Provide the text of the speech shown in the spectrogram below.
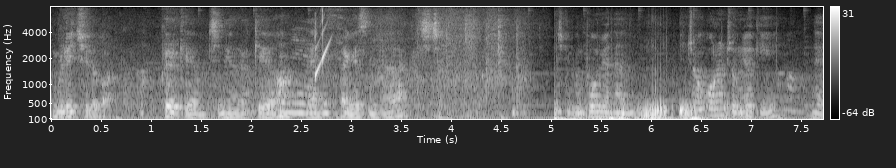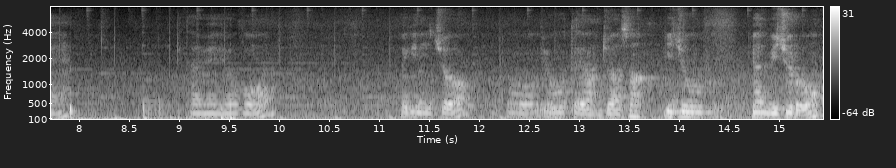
물리 치료 받고, 그렇게 진행을 할게요. 네, 알겠습니다. 가시죠. 지금 보면은 이쪽 오른쪽 여기, 네. 그다음에 요거 여기는 이쪽, 요 요것도 안 좋아서 이주변 위주로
